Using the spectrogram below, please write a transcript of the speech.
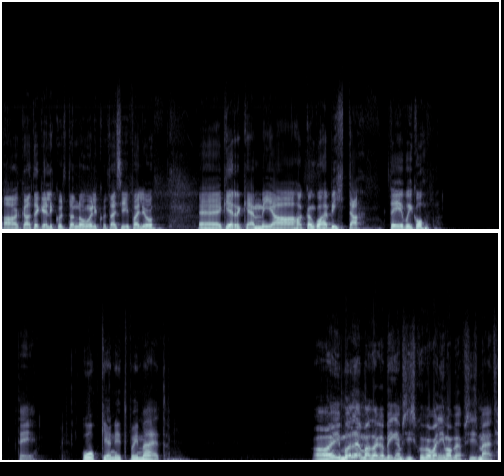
aga tegelikult on loomulikult asi palju kergem ja hakkan kohe pihta. tee või kohv? tee. ookeanid või mäed? Ei, mõlemad, aga pigem siis, kui valima peab, siis mäed.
